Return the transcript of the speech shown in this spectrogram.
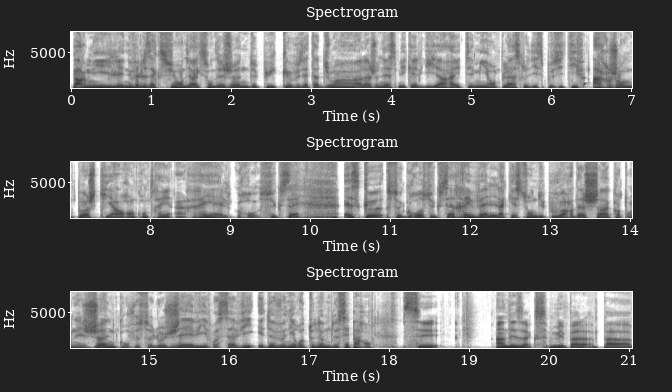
Parmi les nouvelles actions en direction des jeunes depuis que vous êtes adjoint à la jeunesse, Michael Guillard a été mis en place le dispositif Argent de poche qui a rencontré un réel gros succès. Est-ce que ce gros succès révèle la question du pouvoir d'achat quand on est jeune, qu'on veut se loger, vivre sa vie et devenir autonome de ses parents? C'est un des axes, mais pas, pas,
